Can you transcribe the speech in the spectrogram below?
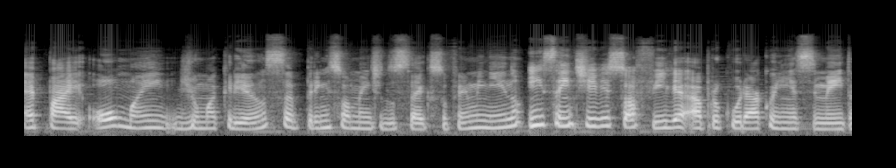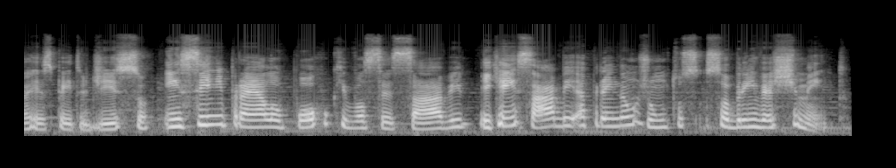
é pai ou mãe de uma criança, principalmente do sexo feminino, incentive sua filha a procurar conhecimento a respeito disso, ensine para ela o pouco que você sabe e quem sabe aprendam juntos sobre investimento.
